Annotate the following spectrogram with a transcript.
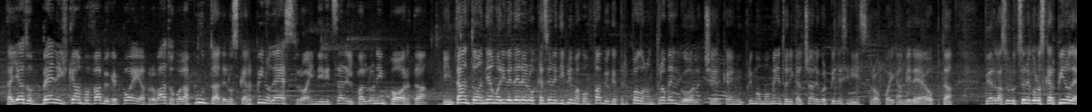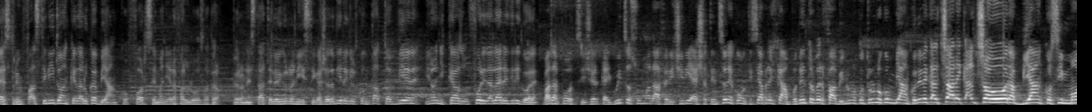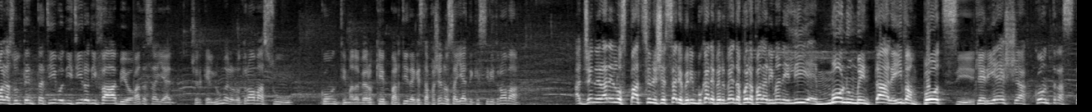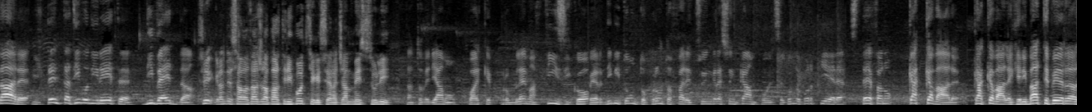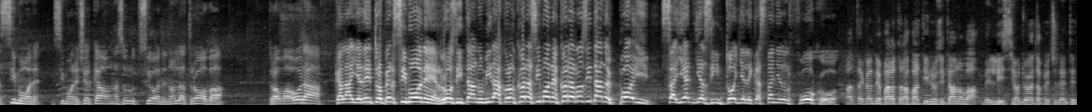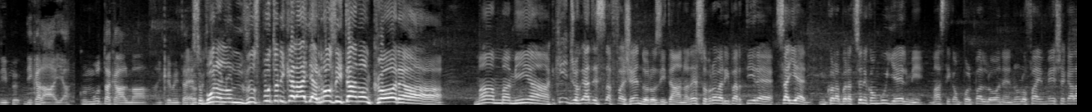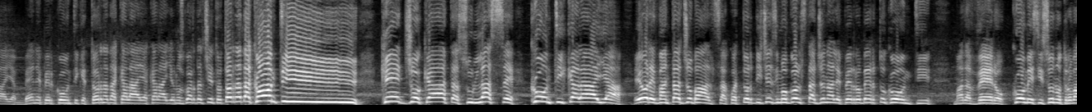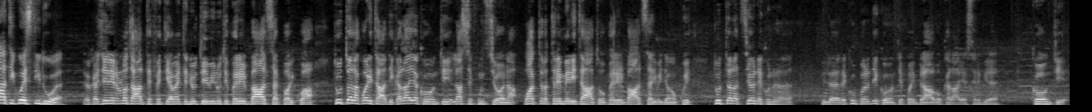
tagliato bene il campo Fabio che poi ha provato con la punta dello scarpino destro a indirizzare il pallone in porta. Intanto andiamo a rivedere l'occasione di prima con Fabio che per poco non trova il gol, cerca in un primo momento di calciare col piede sinistro, poi cambia idea e opta per la soluzione con lo scarpino destro, infastidito anche da Luca Bianco, forse in maniera fallosa, però per onestà telecronistica c'è da dire che il contatto avviene in ogni caso fuori dall'area di rigore. Va da Pozzi, cerca il guizzo su Madaferi, ci riesce, attenzione Conti, si apre il campo, dentro per Fabio, in uno contro uno con Bianco, deve calciare, calcia ora, Bianco si immola sul tentativo di tiro di Fabio. Va da Sayed, cerca il numero, lo trova su Conti, ma davvero che partita che sta facendo Sayed che si ritrova a generare lo spazio necessario per imbucare per Veda, poi la palla rimane lì, è monumentale Ivan Pozzi che riesce a contrastare il tentativo di rete di Vedda. Sì, grande salvataggio da parte di Pozzi che si era già messo lì. Tanto vediamo qualche problema fisico per Di Bitonto pronto a fare il suo ingresso in campo, il secondo portiere, Stefano Caccavale. Caccavale che ribatte per Simone, Simone cerca una soluzione, non la trova, Trova ora Calaia dentro per Simone. Rositano, miracolo. Ancora Simone, ancora Rositano. E poi Sayed Yasin toglie le castagne dal fuoco. Altra grande parata da parte di Rositano, ma bellissima giocata precedente di, di Calaia. Con molta calma ha incrementato. Adesso buono lo, lo spunto di Calaia. Rositano ancora. Mamma mia, che giocate sta facendo Rositano? Adesso prova a ripartire Sayed in collaborazione con Guglielmi. Mastica un po' il pallone, non lo fa invece Calaia. Bene per Conti che torna da Calaia. Calaia, uno sguardo al centro, torna da Conti! Che giocata sull'asse Conti-Calaia! E ora è vantaggio balsa, quattordicesimo gol stagionale per Roberto Conti. Ma davvero, come si sono trovati questi due? Le occasioni erano tante effettivamente negli ultimi minuti per il Balsa e poi qua tutta la qualità di Calaia Conti, l'asse funziona, 4-3 meritato per il Balsa, rivediamo qui tutta l'azione con eh, il recupero di Conti e poi bravo Calaia a servire Conti.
